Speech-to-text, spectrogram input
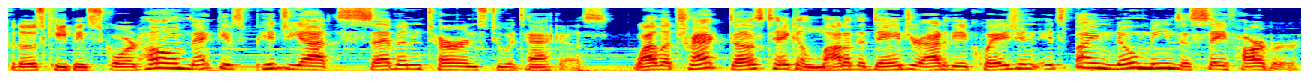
For those keeping score at home, that gives Pidgeot 7 turns to attack us. While Attract does take a lot of the danger out of the equation, it's by no means a safe harbor.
